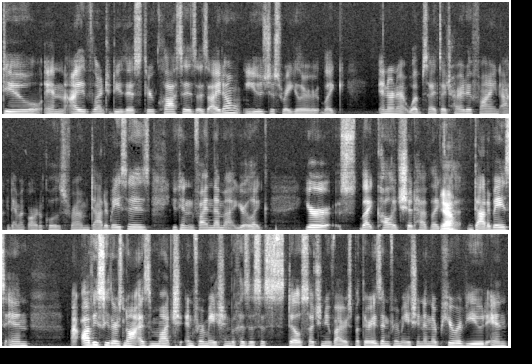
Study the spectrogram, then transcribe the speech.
do and I've learned to do this through classes is I don't use just regular like internet websites. I try to find academic articles from databases. You can find them at your like your like college should have like Yeah. a database and obviously there's not as much information because this is still such a new virus but there is information and they're peer reviewed and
